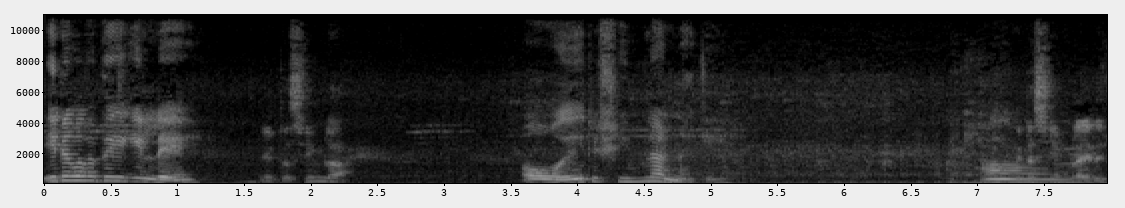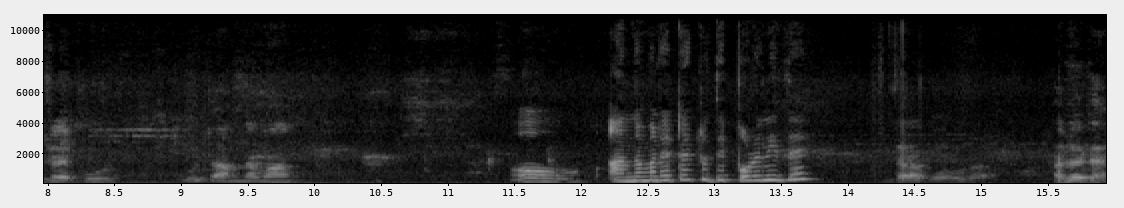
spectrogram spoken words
এটা কোথা থেকে কিনলে? এটা সিমলা। ও এটা সিমলার নাকি? এটা সিমলা এটা জয়পুর। ওটা আন্দামান। ও আন্দামানেরটা একটু দে- পরে নিতে ভালো এটা?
